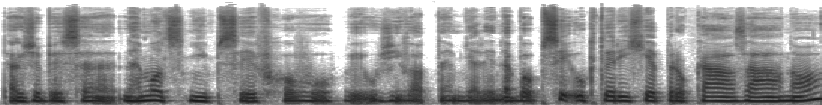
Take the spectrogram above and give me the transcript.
takže by se nemocní psy v chovu využívat neměli. Nebo psy, u kterých je prokázáno,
